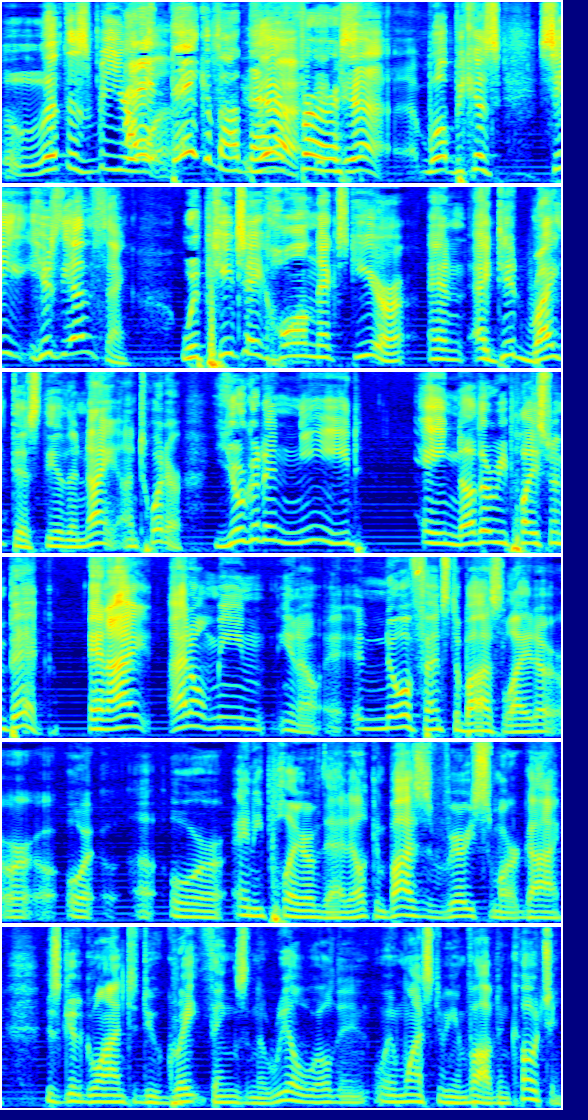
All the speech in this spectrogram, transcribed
Let this be your. I didn't think about that yeah, at first. Yeah. Well, because see, here's the other thing. With PJ Hall next year, and I did write this the other night on Twitter, you're going to need another replacement big. And I, I don't mean, you know, no offense to Bas Leyte or or uh, or any player of that ilk. And Bas is a very smart guy who's going to go on to do great things in the real world and, and wants to be involved in coaching.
